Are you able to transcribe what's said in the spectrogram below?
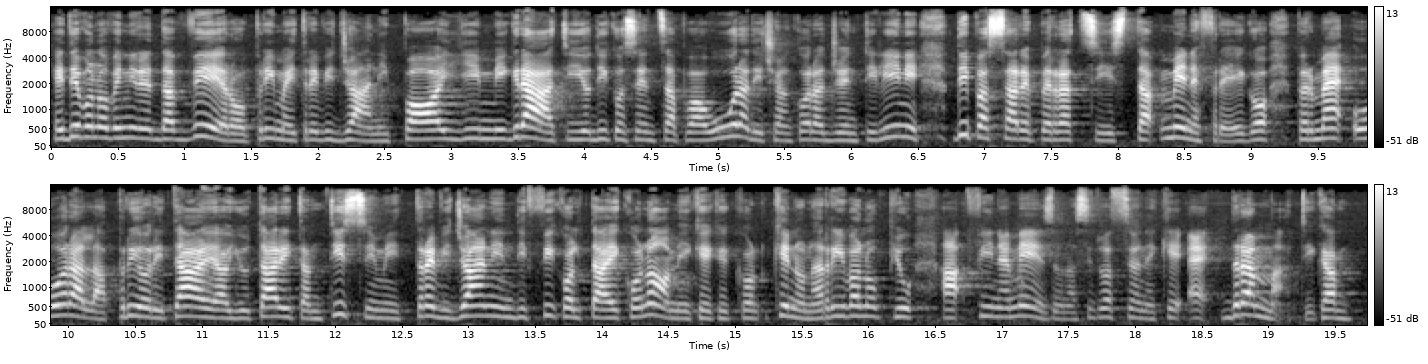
e devono venire davvero prima i trevigiani, poi gli immigrati. Io dico senza paura, dice ancora ancora Gentilini, di passare per razzista, me ne frego. Per me ora la priorità è aiutare i tantissimi trevigiani in difficoltà economiche che, che non arrivano più a fine mese, una situazione che è drammatica.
